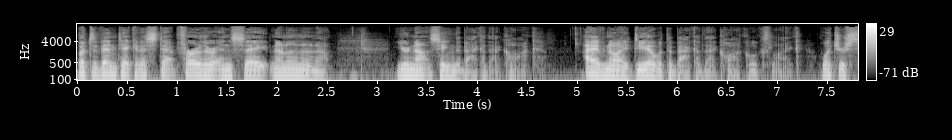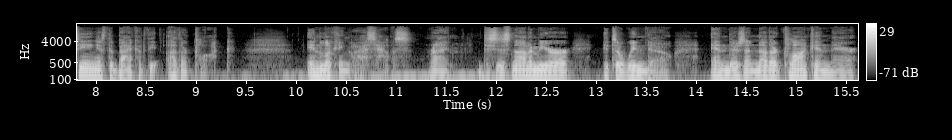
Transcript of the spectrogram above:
But to then take it a step further and say, no, no, no, no, you're not seeing the back of that clock. I have no idea what the back of that clock looks like. What you're seeing is the back of the other clock in Looking Glass House, right? This is not a mirror, it's a window. And there's another clock in there.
